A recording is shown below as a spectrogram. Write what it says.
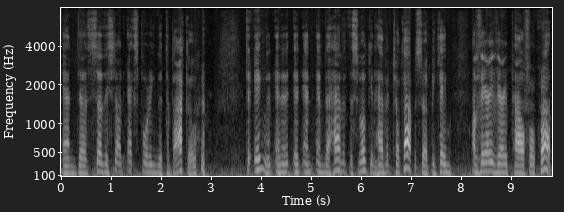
And uh, so they started exporting the tobacco to England, and, it, and, and the habit, the smoking habit, took up. So it became a very, very powerful crop.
